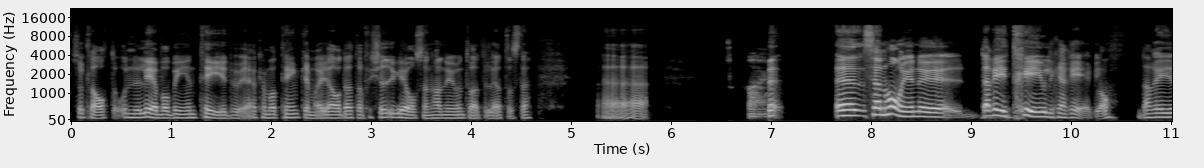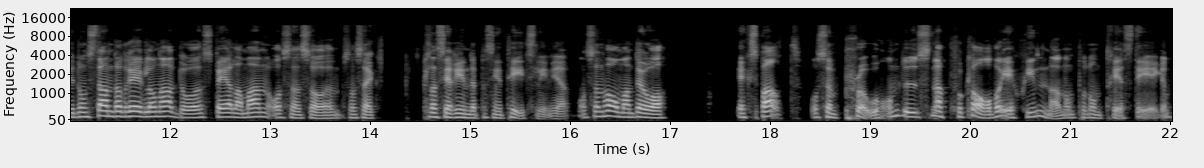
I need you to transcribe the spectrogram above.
såklart. Och nu lever vi i en tid, jag kan bara tänka mig att göra detta för 20 år sedan hade ju inte varit det lättaste. Uh, men, uh, sen har ju nu, där är ju tre olika regler. Där är ju de standardreglerna, då spelar man och sen så som sagt placera in det på sin tidslinje. Och sen har man då expert och sen pro. Om du snabbt förklarar vad är skillnaden på de tre stegen?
